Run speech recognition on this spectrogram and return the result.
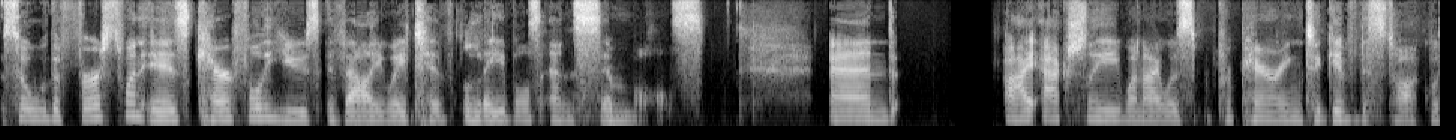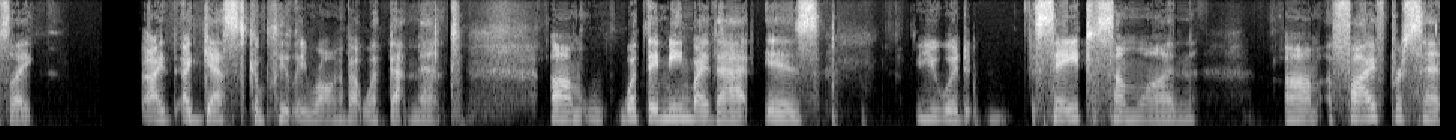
so the first one is carefully use evaluative labels and symbols. And I actually, when I was preparing to give this talk, was like, I, I guessed completely wrong about what that meant. Um, what they mean by that is you would say to someone, um, a 5%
